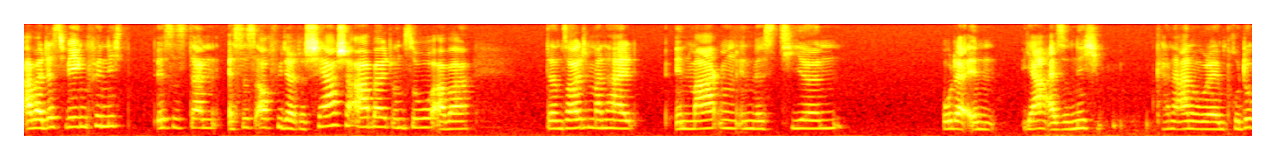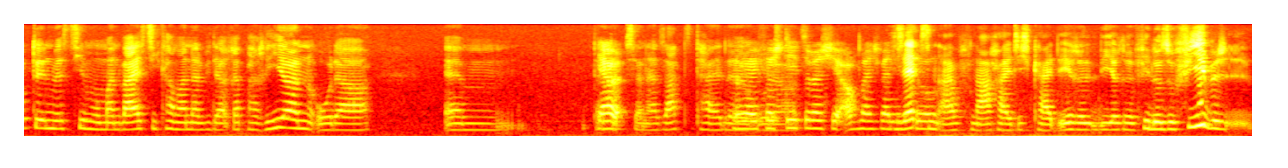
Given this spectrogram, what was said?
Aber deswegen finde ich, ist es dann, es ist auch wieder Recherchearbeit und so, aber dann sollte man halt in Marken investieren oder in, ja, also nicht, keine Ahnung, oder in Produkte investieren, wo man weiß, die kann man dann wieder reparieren oder ähm, da Ja. gibt es dann Ersatzteile. ja ich verstehe zum Beispiel auch manchmal die nicht setzen so... auf Nachhaltigkeit. Ihre, ihre Philosophie be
